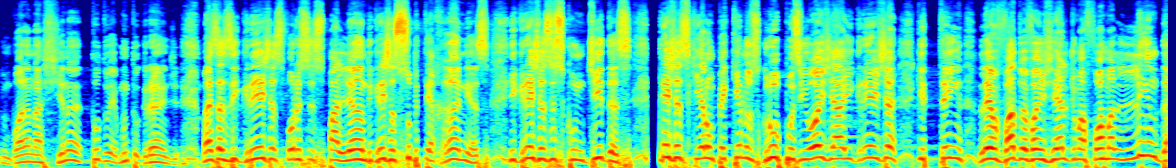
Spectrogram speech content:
embora na China tudo é muito grande, mas as igrejas foram se espalhando, igrejas subterrâneas, igrejas escondidas, igrejas que eram pequenos grupos e hoje é a igreja que tem levado o evangelho de uma forma linda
